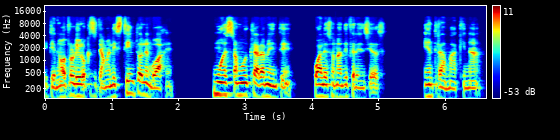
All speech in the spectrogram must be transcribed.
y tiene otro libro que se llama El instinto del lenguaje, muestra muy claramente cuáles son las diferencias entre la máquina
